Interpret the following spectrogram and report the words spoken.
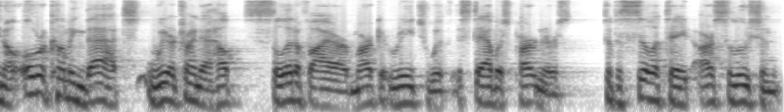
You know, overcoming that, we are trying to help solidify our market reach with established partners to facilitate our solution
